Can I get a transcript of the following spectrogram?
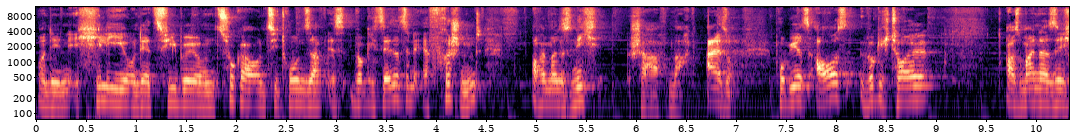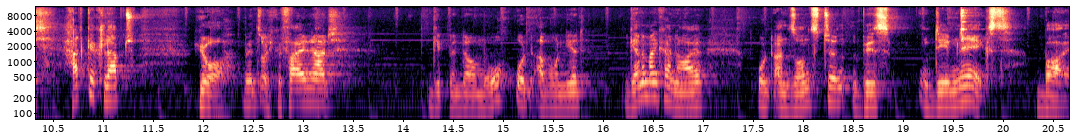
und den Chili und der Zwiebel und Zucker und Zitronensaft ist wirklich sensationell erfrischend, auch wenn man es nicht scharf macht. Also probiert es aus, wirklich toll. Aus meiner Sicht hat geklappt. Ja, wenn es euch gefallen hat, gebt mir einen Daumen hoch und abonniert gerne meinen Kanal. Und ansonsten bis demnächst bei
